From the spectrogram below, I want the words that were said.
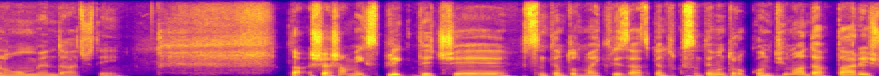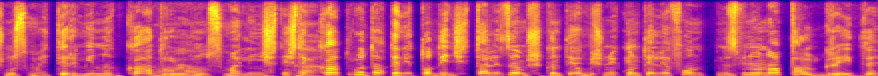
la un moment dat, știi? Da, și așa mi explic de ce suntem tot mai crizați, pentru că suntem într-o continuă adaptare și nu se mai termină cadrul, wow. nu se mai liniștește da. cadrul odată, ne tot digitalizăm și când te obișnuit cu un telefon, îți vine un upgrade.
